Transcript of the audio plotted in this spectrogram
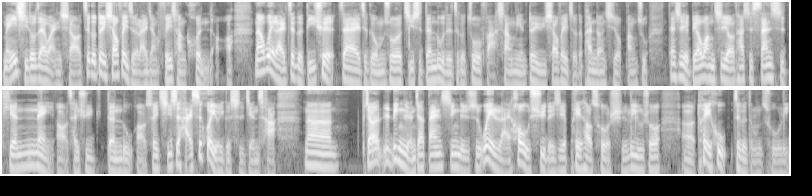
每一期都在玩销，这个对消费者来讲非常困扰啊。那未来这个的确在这个我们说即时登录的这个做法上面，对于消费者的判断其实有帮助，但是也不要忘记哦，它是三十天内哦才去登录哦，所以其实还是会有一个时间差。那比较令人家担心的就是未来后续的一些配套措施，例如说，呃，退户这个怎么处理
